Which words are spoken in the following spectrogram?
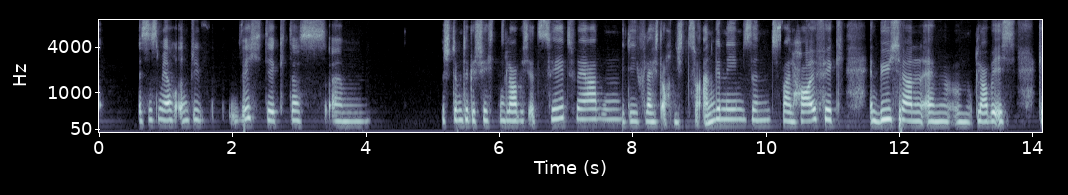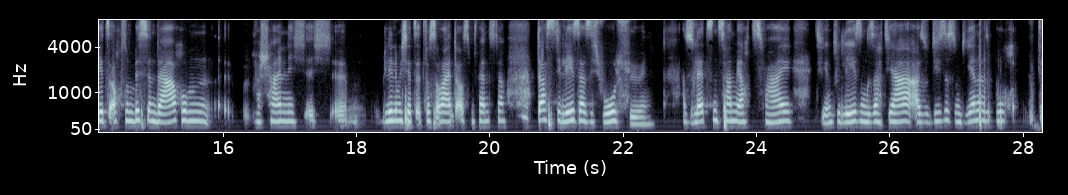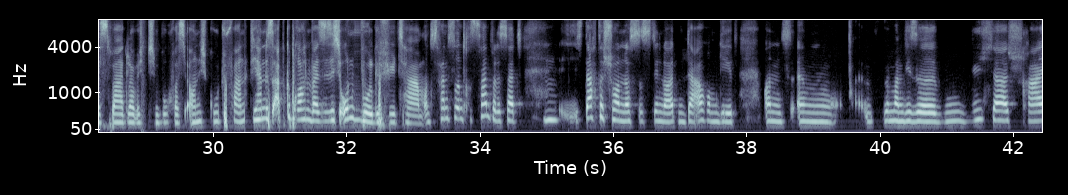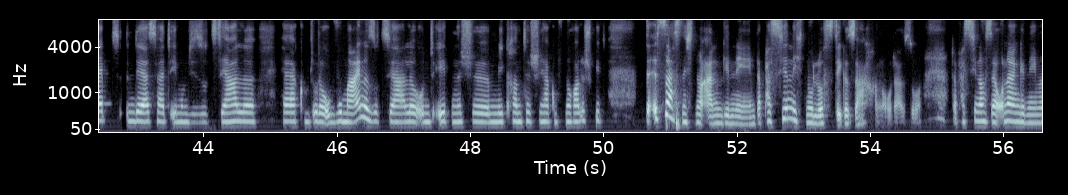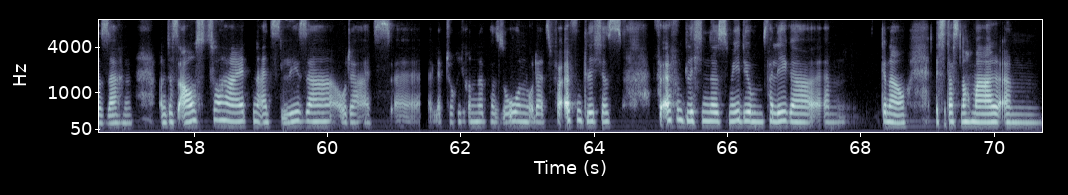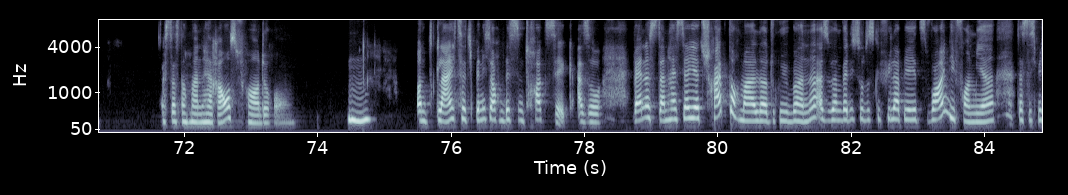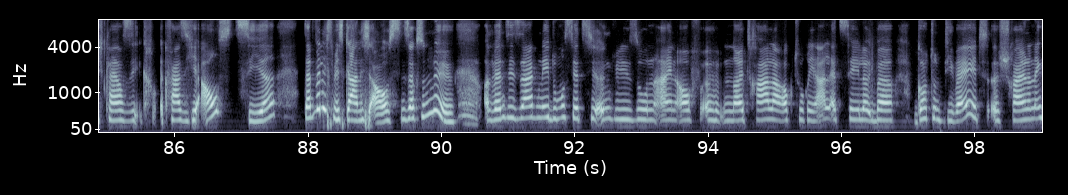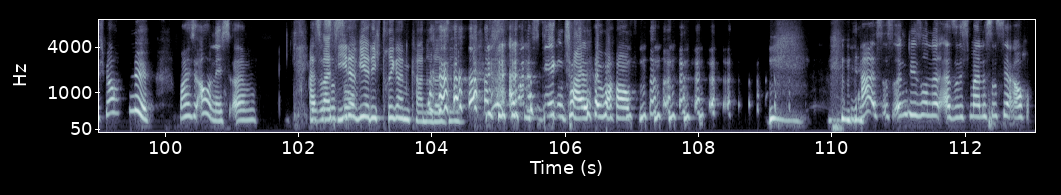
es ist mir auch irgendwie wichtig, dass ähm, bestimmte Geschichten, glaube ich, erzählt werden, die vielleicht auch nicht so angenehm sind, weil häufig in Büchern, ähm, glaube ich, geht es auch so ein bisschen darum, wahrscheinlich, ich ähm, lehne mich jetzt etwas weit aus dem Fenster, dass die Leser sich wohlfühlen. Also letztens haben ja auch zwei, die irgendwie lesen, gesagt, ja, also dieses und jenes Buch, das war, glaube ich, ein Buch, was ich auch nicht gut fand. Die haben das abgebrochen, weil sie sich unwohl gefühlt haben. Und das fand ich so interessant, weil es halt, mhm. ich dachte schon, dass es den Leuten darum geht. Und ähm, wenn man diese Bücher schreibt, in der es halt eben um die soziale Herkunft oder wo meine soziale und ethnische, migrantische Herkunft eine Rolle spielt, da ist das nicht nur angenehm, da passieren nicht nur lustige Sachen oder so, da passieren auch sehr unangenehme Sachen. Und das auszuhalten als Leser oder als äh, lektorierende Person oder als veröffentlichendes Medium, Verleger, ähm, genau, ist das nochmal ähm, ist das nochmal eine Herausforderung. Mhm. Und gleichzeitig bin ich auch ein bisschen trotzig. Also wenn es dann heißt, ja, jetzt schreib doch mal darüber. Ne? Also wenn, wenn ich so das Gefühl habe, ja, jetzt wollen die von mir, dass ich mich quasi, quasi hier ausziehe, dann will ich mich gar nicht ausziehen. Sagst du, nö. Und wenn sie sagen, nee, du musst jetzt hier irgendwie so ein auf äh, neutraler Auktorialerzähler über Gott und die Welt äh, schreien, dann denke ich mir auch, nö, mache ich auch nicht. Ähm, also Jetzt weiß jeder, so, wie er dich triggern kann oder sie. Das Gegenteil überhaupt. ja, es ist irgendwie so eine, also ich meine, es ist ja auch,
